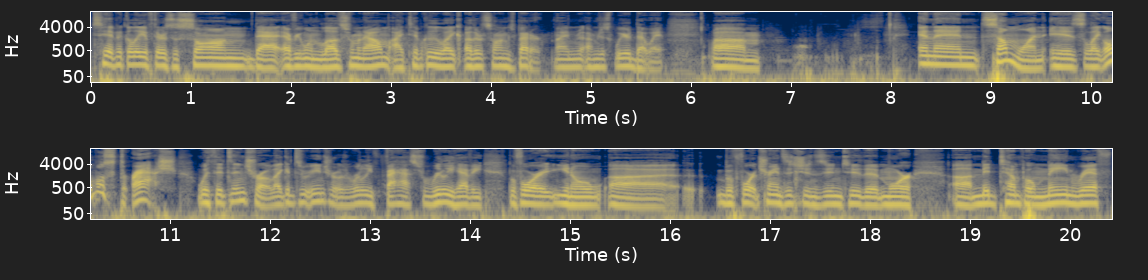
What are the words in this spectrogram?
typically if there's a song that everyone loves from an album i typically like other songs better. I'm, I'm just weird that way. Um, and then someone is like almost thrash with its intro. Like its intro is really fast really heavy before you know uh, before it transitions into the more uh, mid-tempo main riff.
